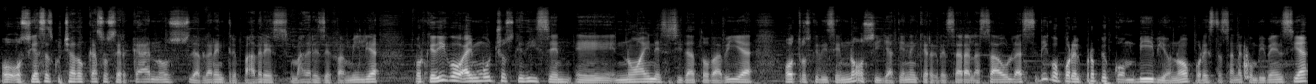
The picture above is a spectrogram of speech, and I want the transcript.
o, si has escuchado casos cercanos de hablar entre padres, madres de familia? Porque digo, hay muchos que dicen, eh, no hay necesidad todavía, otros que dicen, no, sí, ya tienen que regresar a las aulas, digo, por el propio convivio, ¿no? Por esta sana convivencia,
